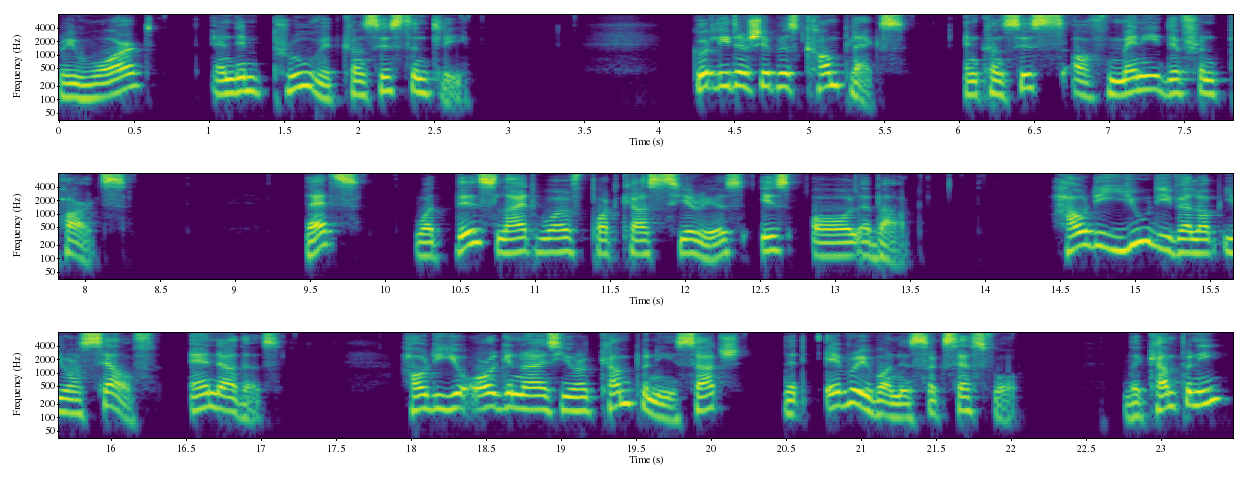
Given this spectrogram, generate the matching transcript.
reward, and improve it consistently. Good leadership is complex and consists of many different parts. That's what this Leitwolf podcast series is all about. How do you develop yourself and others? How do you organize your company such that everyone is successful? The company,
